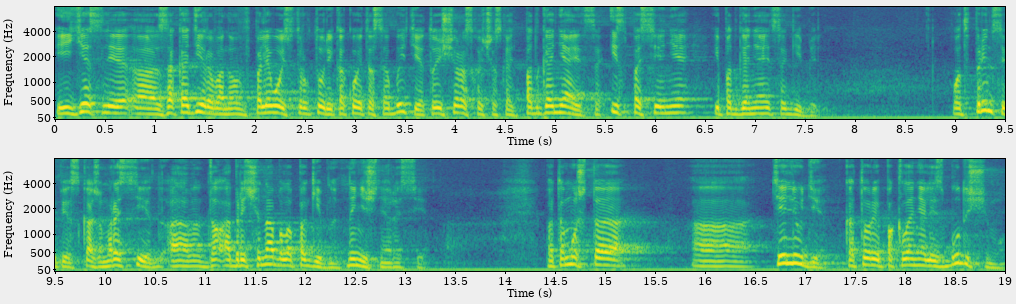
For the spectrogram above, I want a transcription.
И если э, закодировано в полевой структуре какое-то событие, то еще раз хочу сказать, подгоняется и спасение, и подгоняется гибель. Вот в принципе, скажем, Россия обречена была погибнуть, нынешняя Россия. Потому что э, те люди, которые поклонялись будущему,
